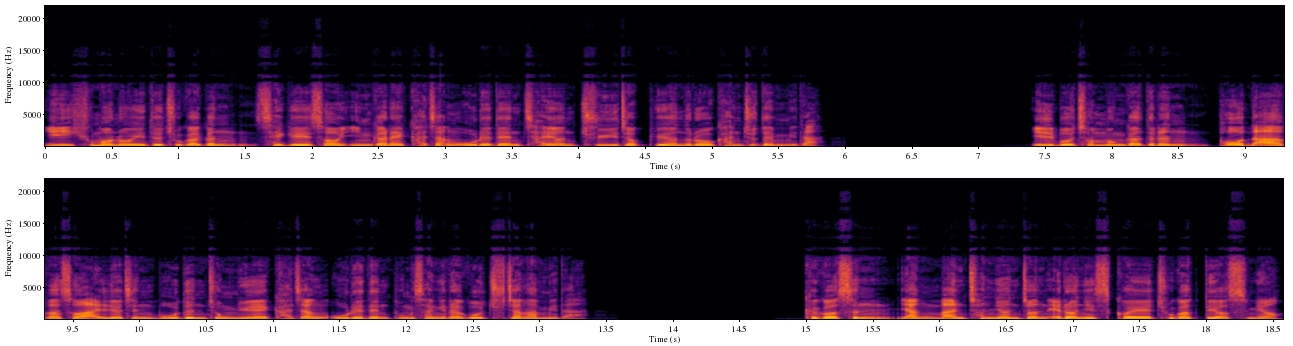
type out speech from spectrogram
이 휴머노이드 조각은 세계에서 인간의 가장 오래된 자연주의적 표현으로 간주됩니다. 일부 전문가들은 더 나아가서 알려진 모든 종류의 가장 오래된 동상이라고 주장합니다. 그것은 약 만천년 전 에러니스커에 조각되었으며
